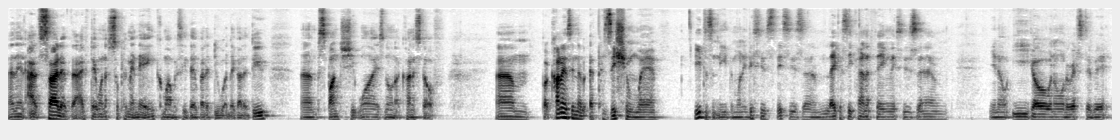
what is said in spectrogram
And then outside of that, if they want to supplement their income, obviously they've got to do what they got to do, um, sponsorship wise and all that kind of stuff. Um, but Conor's in a, a, position where he doesn't need the money. This is this is um, legacy kind of thing. This is um, you know ego and all the rest of it.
